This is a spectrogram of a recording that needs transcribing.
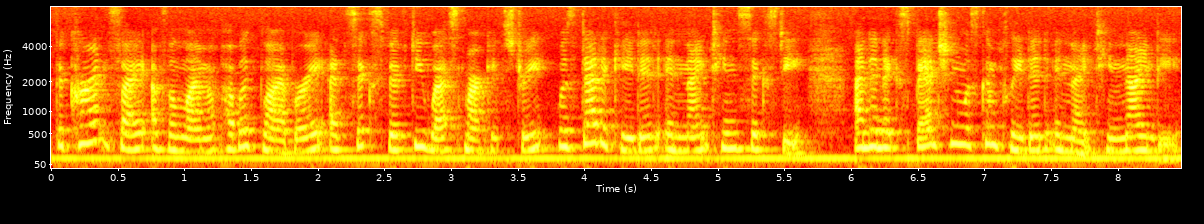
The current site of the Lima Public Library at 650 West Market Street was dedicated in 1960, and an expansion was completed in 1990.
